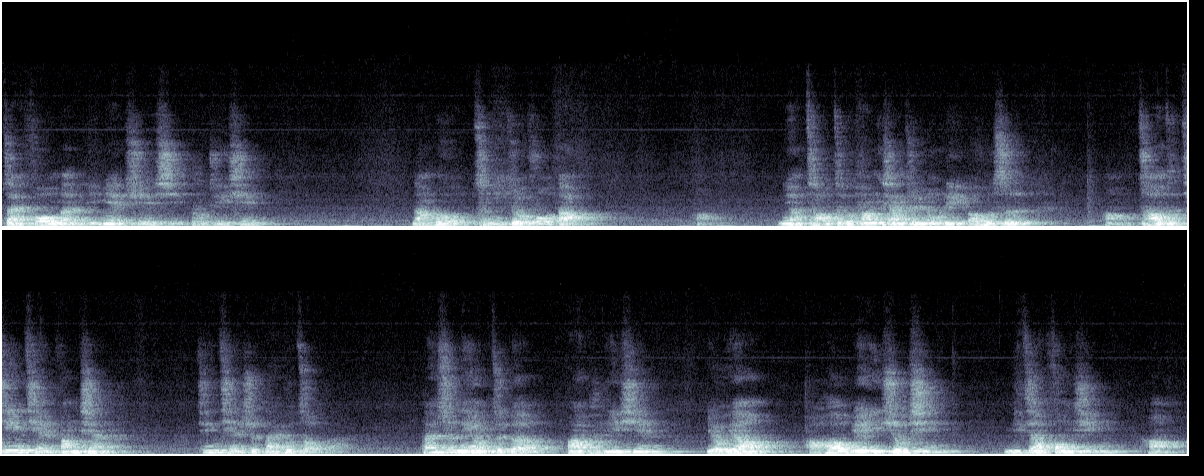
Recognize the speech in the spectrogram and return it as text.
在佛门里面学习菩提心。然后成就佛道，你要朝这个方向去努力，而不是，啊，朝着金钱方向，金钱是带不走的，但是你有这个发菩提心，有要好好愿意修行，依教奉行，啊，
